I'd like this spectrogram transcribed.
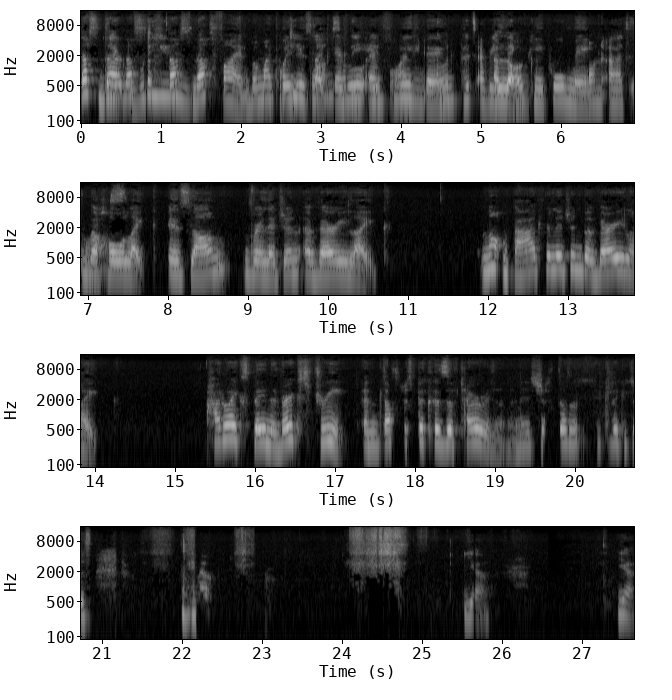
That's that. Like, that's the, you- that's that's fine. But my point is like every for? I mean, everything. A lot of people make on earth the us. whole like Islam religion a very like not bad religion, but very like how do I explain it? Very extreme, and that's just because of terrorism, and it just doesn't like it just yeah. Yeah. Yeah.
